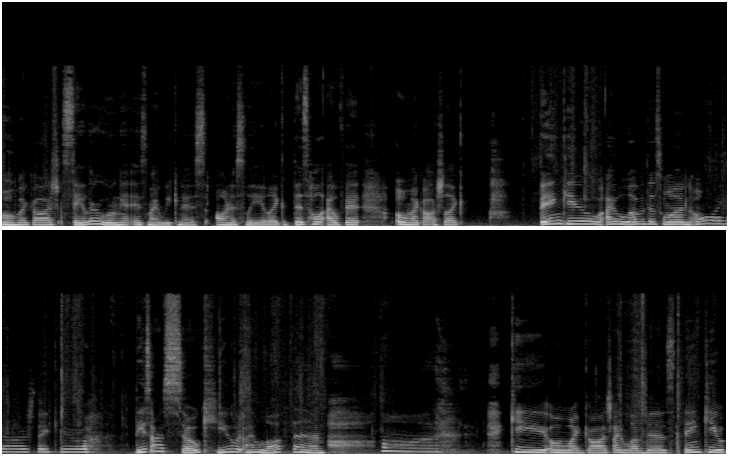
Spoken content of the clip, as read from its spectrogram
Oh my gosh. Sailor Wung is my weakness, honestly. Like, this whole outfit, oh my gosh. Like, thank you. I love this one. Oh my gosh, thank you. These are so cute. I love them. Oh, Key. Oh my gosh, I love this. Thank you.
